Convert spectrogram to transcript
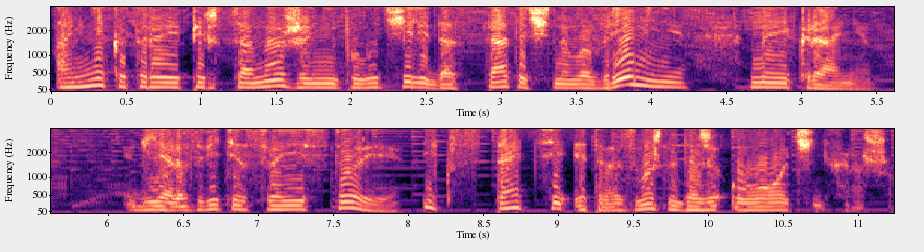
а некоторые персонажи не получили достаточного времени на экране для развития своей истории. И, кстати, это возможно даже очень хорошо.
